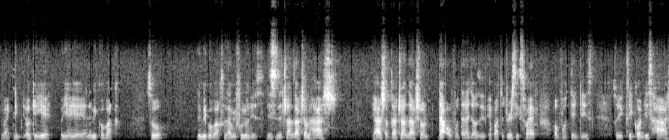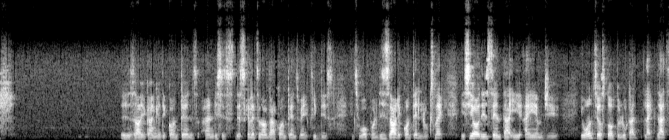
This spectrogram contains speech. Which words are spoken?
If I click okay yeah oh, yeah yeah yeah let me go back. So let me go back so that we follow this. This is the transaction hash the hash of that transaction that upvote that I just did a EPA2365 upvoted this. So you click on this hash. This is how you can get the contents and this is the skeleton of that content. When you click this it will open. This is how the content looks like. You see all this center img you want your stuff to look at like that.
